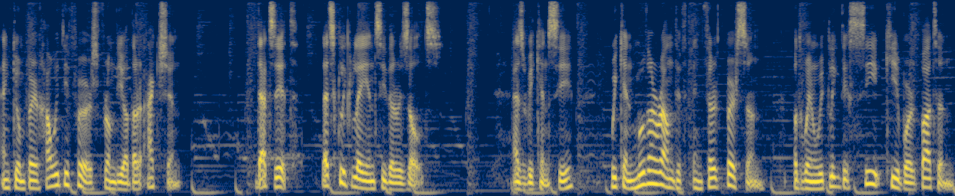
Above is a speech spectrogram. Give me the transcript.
and compare how it differs from the other action. That's it, let's click play and see the results. As we can see, we can move around in third person, but when we click the C keyboard button,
